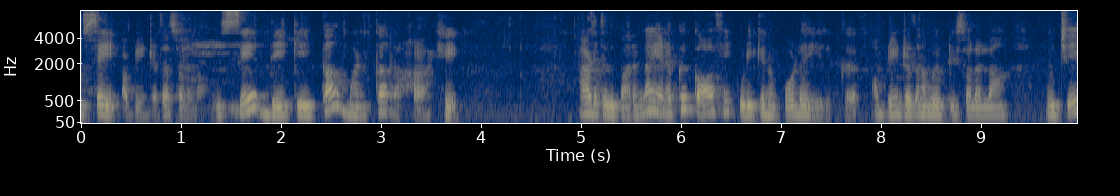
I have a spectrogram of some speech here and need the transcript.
உசே அப்படின்றத சொல்லலாம். உசே தேகேக்கா கா ரஹா ரஹாஹே அடுத்தது பாருங்கள் எனக்கு காஃபி குடிக்கணும் போல் இருக்குது அப்படின்றத நம்ம எப்படி சொல்லலாம்? முஜே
